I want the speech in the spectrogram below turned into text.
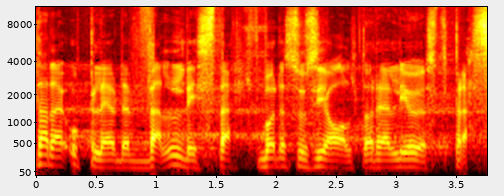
der de opplevde veldig sterkt både sosialt og religiøst press.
